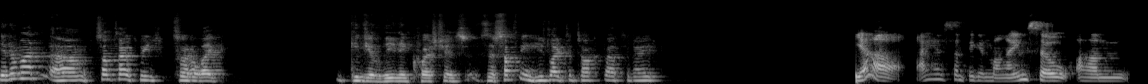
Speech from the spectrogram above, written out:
You know what? Um, sometimes we sort of like give you leading questions. Is there something you'd like to talk about today? Yeah, I have something in mind. So, um,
